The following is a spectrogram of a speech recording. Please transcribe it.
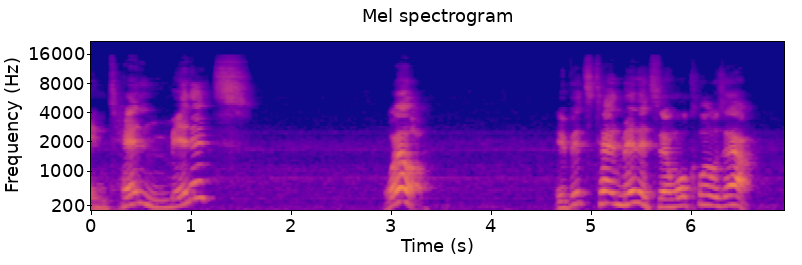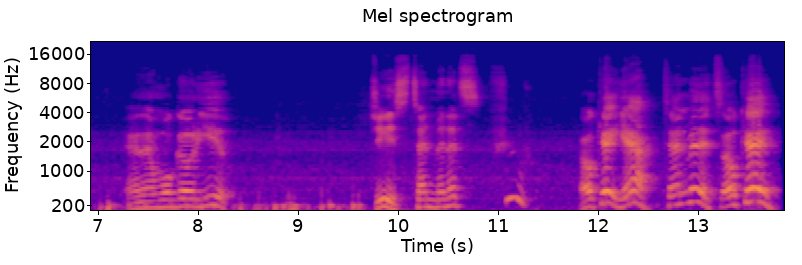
in ten minutes. Well, if it's ten minutes, then we'll close out, and then we'll go to you. Jeez, 10 minutes? Phew. Okay, yeah, ten minutes. Okay.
